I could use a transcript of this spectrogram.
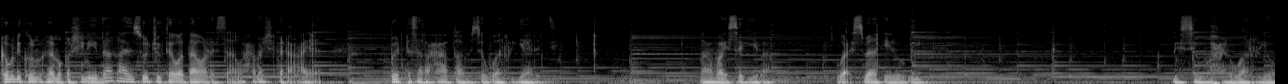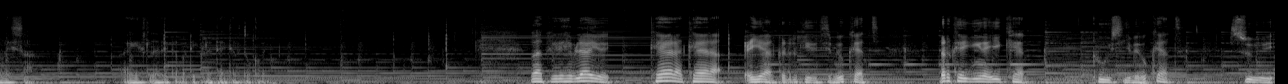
Gabadhii kale markaa maqashinayay naaqaadi soo joogtaa waa daawanaysaa waxaa meesha ka dhacaya bedha sarcaad mise waa reality. Naama isagiiba waa cismaanka inoogeyn mise waxaan waa riyoonaysaa ayay isleeday gabadhii kale taajirtu qabay waa yidhi heblaayo keena keena ciyaalka dharkiisiibay u keenta dharkaygiina ii keen kuwiisiibay u keenta suuyi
